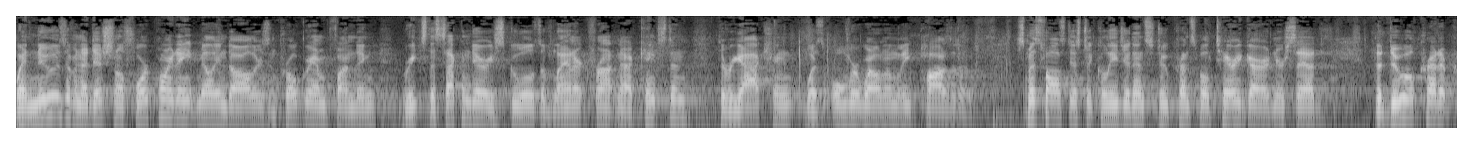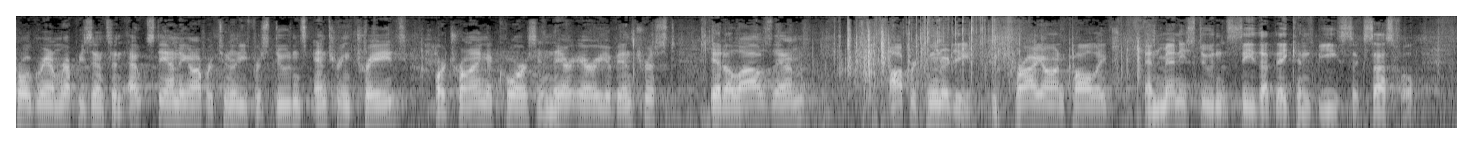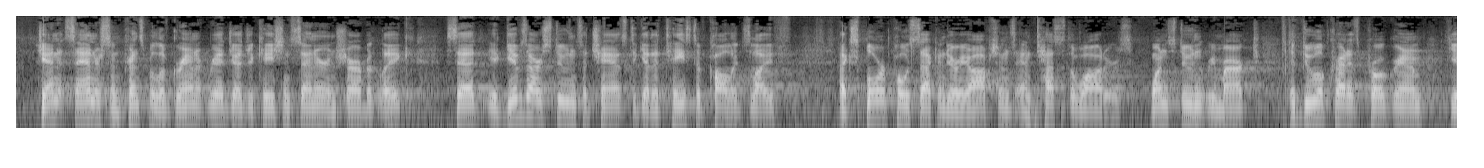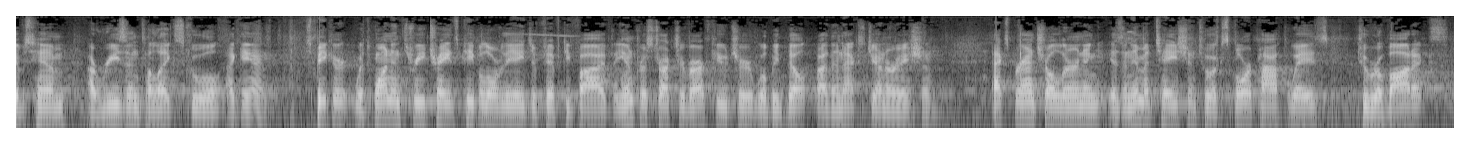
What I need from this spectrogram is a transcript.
When news of an additional $4.8 million in program funding reached the secondary schools of Lanark, Frontenac, Kingston, the reaction was overwhelmingly positive. Smith Falls District Collegiate Institute Principal Terry Gardner said, the dual credit program represents an outstanding opportunity for students entering trades or trying a course in their area of interest. It allows them opportunity to try on college, and many students see that they can be successful. Janet Sanderson, principal of Granite Ridge Education Centre in Sharbot Lake, said it gives our students a chance to get a taste of college life, explore post-secondary options, and test the waters. One student remarked, the dual credits program gives him a reason to like school again. Speaker, with one in three tradespeople over the age of 55, the infrastructure of our future will be built by the next generation. Experiential learning is an invitation to explore pathways to robotics,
